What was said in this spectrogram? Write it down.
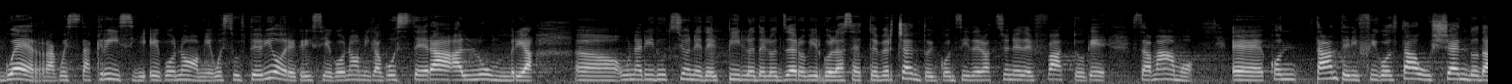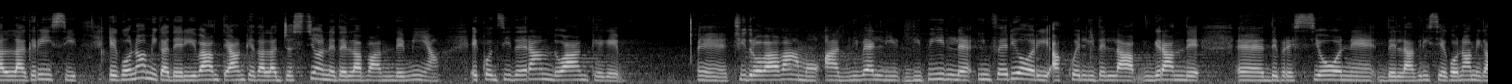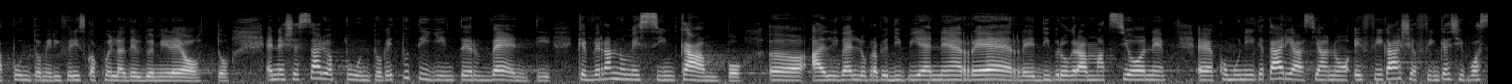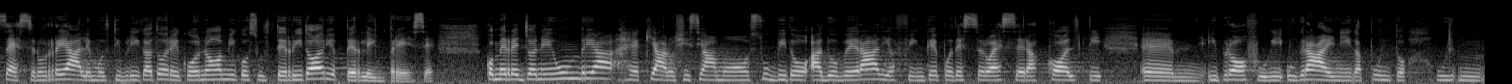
guerra, questa crisi economica, questa ulteriore crisi economica costerà all'Umbria eh, una riduzione del PIL dello 0,7% in considerazione del fatto che stavamo eh, con tante difficoltà uscendo dalla crisi economica derivante anche dalla gestione della pandemia e considerando anche che eh, ci trovavamo a livelli di PIL inferiori a quelli della grande eh, depressione, della crisi economica, appunto mi riferisco a quella del 2008. È necessario appunto che tutti gli interventi che verranno messi in campo eh, a livello proprio di PNRR di programmazione eh, comunitaria siano efficaci affinché ci possa essere un reale moltiplicatore economico sul territorio e per le imprese. Come Regione Umbria è chiaro ci siamo subito adoperati affinché potessero essere accolti ehm, i profughi ucraini che appunto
